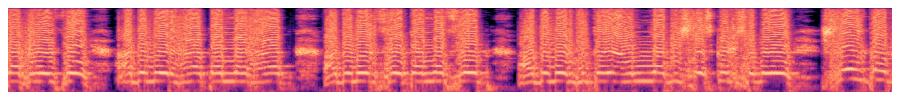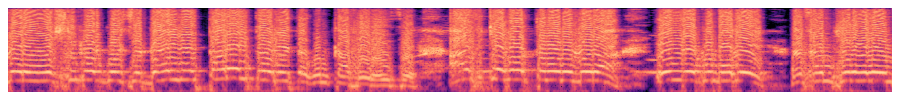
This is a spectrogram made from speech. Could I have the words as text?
কাফের হয়েছে আদমের হাত, আল্লাহর হাত, আদমের স্রোত আল্লাহ স্রোত। আদমের ভিতরে আল্লাহ বিশ্বাস করে সবে সেজদা যারা অস্বীকার করেছে দেয় তারাই তারাই তখন কাফের হয়েছে। আজকে বর্তমানে যারা এইরকম ভাবে শামসুল আলম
